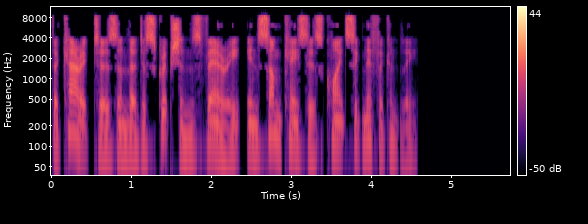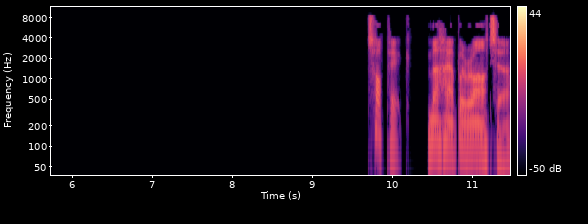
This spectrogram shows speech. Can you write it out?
The characters and their descriptions vary, in some cases quite significantly. Mahabharata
